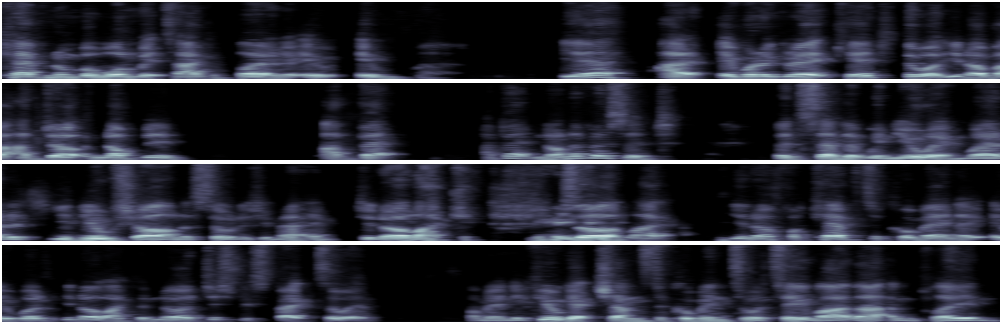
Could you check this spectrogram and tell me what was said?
Kev number one, bit type of player, it, it yeah, I it were a great kid. There were you know, but I don't nobody. I bet I bet none of us had had said that we knew him. Whereas you knew Sean as soon as you met him. Do you know like so like you know for Kev to come in, it, it was you know like a no disrespect to him. I mean, if you get chance to come into a team like that and play in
